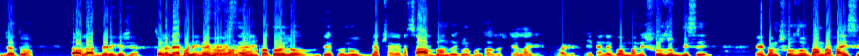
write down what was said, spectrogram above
যেহেতু তাহলে আর দেরি কিসের? চলেন এখনই। এখন কথা হইল যে কোনো ব্যবসা একটা চার দোকান দেখলে পঞ্চাশ হাজার টাকা লাগে। লাগে। এখানে কোম্পানি সুযোগ দিছে এখন সুযোগ আমরা পাইছি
